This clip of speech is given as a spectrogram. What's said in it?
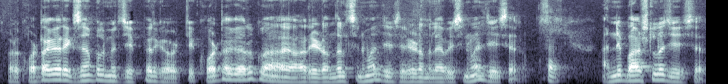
ఇప్పుడు కోటా గారు ఎగ్జాంపుల్ మీరు చెప్పారు కాబట్టి కోటా గారు ఏడు వందల సినిమాలు చేశారు ఏడు వందల యాభై సినిమాలు చేశారు. సార్. అన్ని భాషల్లో చేశారు.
